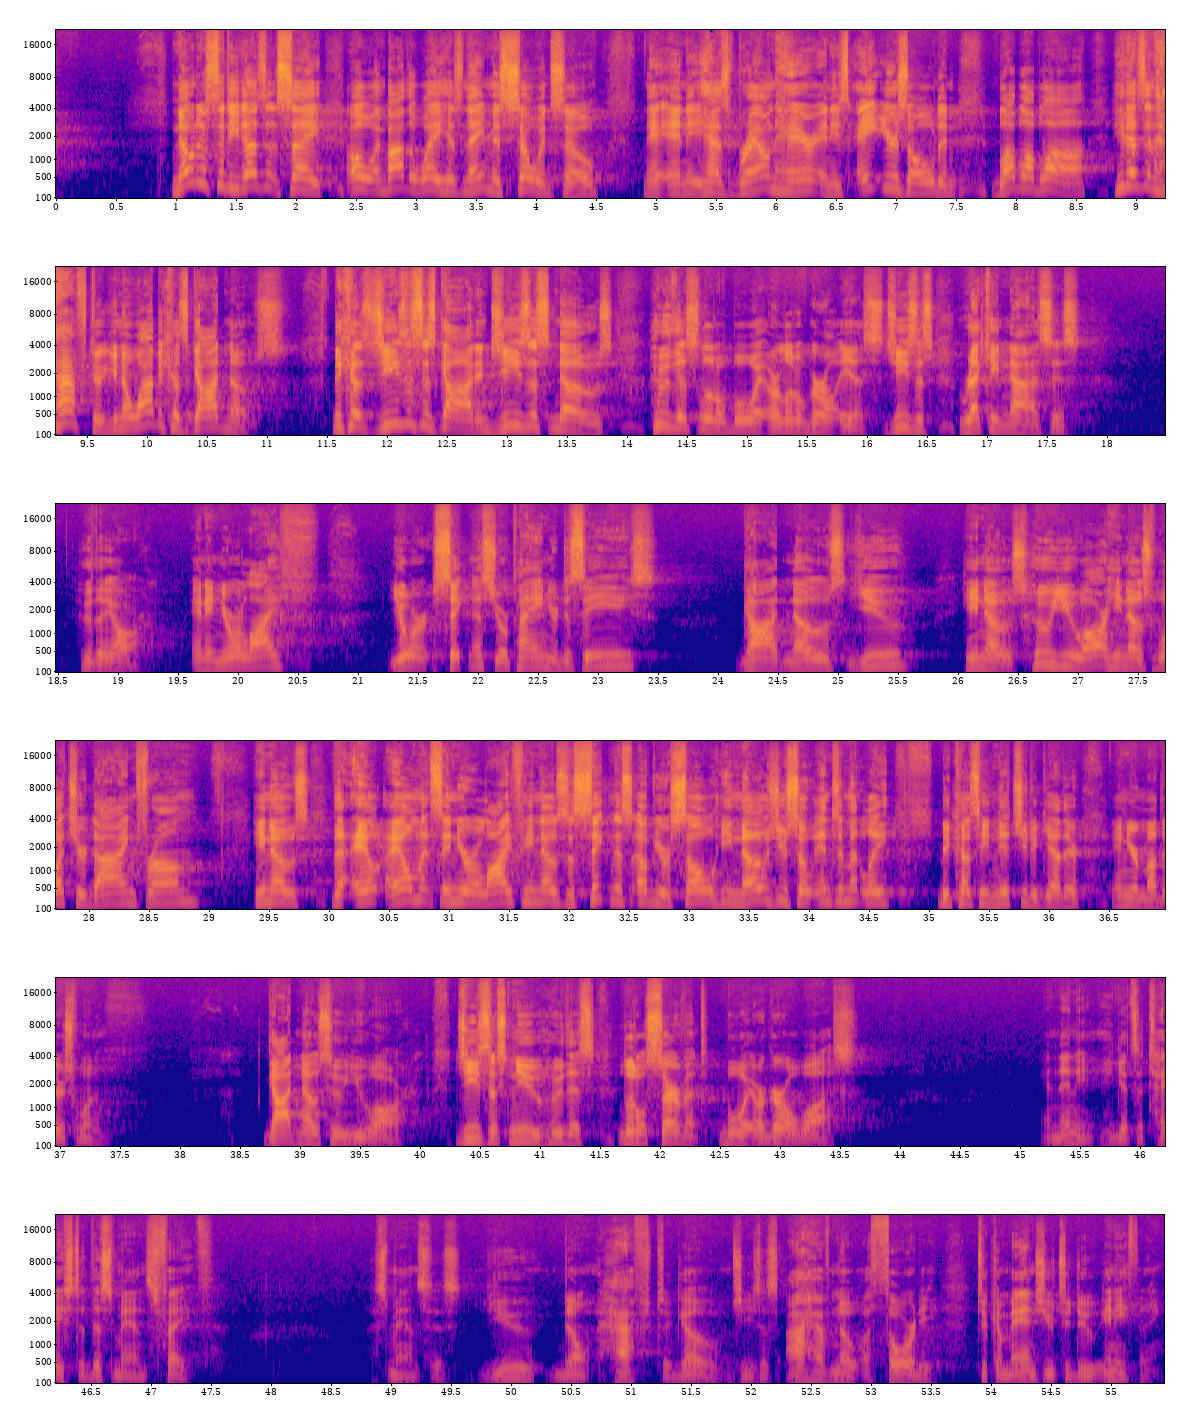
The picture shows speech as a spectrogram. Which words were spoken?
Notice that he doesn't say, Oh, and by the way, his name is so and so. and he has brown hair and he's eight years old and blah, blah, blah. He doesn't have to. You know why? Because God knows. Because Jesus is God and Jesus knows who this little boy or little girl is. Jesus recognizes who they are. And in your life, your sickness, your pain, your disease, God knows you. He knows who you are. He knows what you're dying from. He knows the ailments in your life. He knows the sickness of your soul. He knows you so intimately because He knit you together in your mother's womb. God knows who you are. Jesus knew who this little servant, boy or girl, was. And then he, he gets a taste of this man's faith. This man says, You don't have to go, Jesus. I have no authority to command you to do anything.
